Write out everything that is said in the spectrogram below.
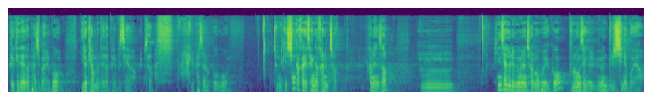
그렇게 대답하지 말고 이렇게 한번 대답해 보세요. 그래서 딱 이렇게 팔자를 보고 좀 이렇게 심각하게 생각하는 척 하면서, 음, 흰색을 입으면 젊어 보이고 분홍색을 입으면 늘씬해 보여.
